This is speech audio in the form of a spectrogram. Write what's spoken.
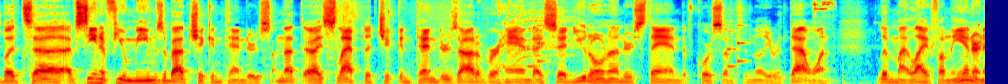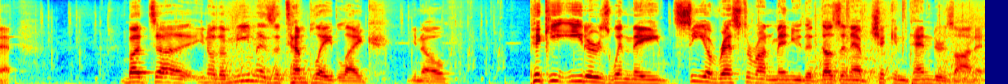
but uh, I've seen a few memes about chicken tenders. I'm not. I slapped the chicken tenders out of her hand. I said, "You don't understand." Of course, I'm familiar with that one. Live my life on the internet. But uh, you know, the meme is a template like you know, picky eaters when they see a restaurant menu that doesn't have chicken tenders on it,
